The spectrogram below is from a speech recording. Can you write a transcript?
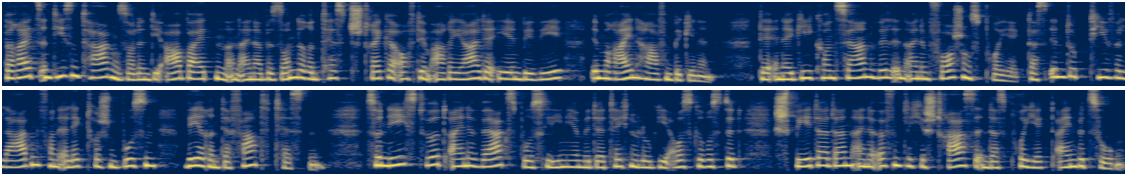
Bereits in diesen Tagen sollen die Arbeiten an einer besonderen Teststrecke auf dem Areal der ENBW im Rheinhafen beginnen. Der Energiekonzern will in einem Forschungsprojekt das induktive Laden von elektrischen Bussen während der Fahrt testen. Zunächst wird eine Werksbuslinie mit der Technologie ausgerüstet, später dann eine öffentliche Straße in das Projekt einbezogen.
